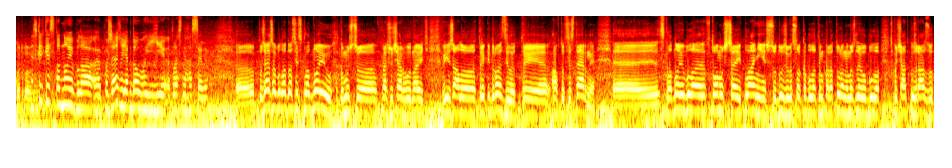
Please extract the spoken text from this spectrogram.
кордону. Наскільки складною була пожежа? Як довго її власне гасили? Е, Пожежа була досить складною, тому що в першу чергу навіть виїжджало три підрозділи, три автоцистерни. Е, Складною була в тому ще й в плані, що дуже висока була температура. Неможливо було спочатку зразу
